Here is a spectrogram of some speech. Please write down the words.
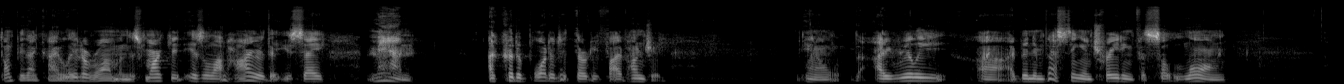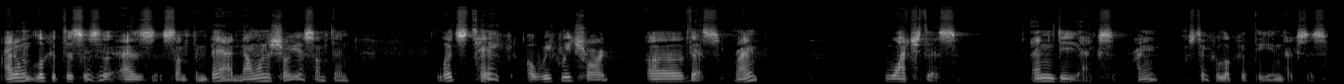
don't be that guy later on when this market is a lot higher that you say, man, I could have bought it at 3,500. You know, I really, uh, I've been investing in trading for so long. I don't look at this as, a, as something bad. Now I want to show you something. Let's take a weekly chart of this, right? Watch this. NDX, right? Let's take a look at the indexes.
